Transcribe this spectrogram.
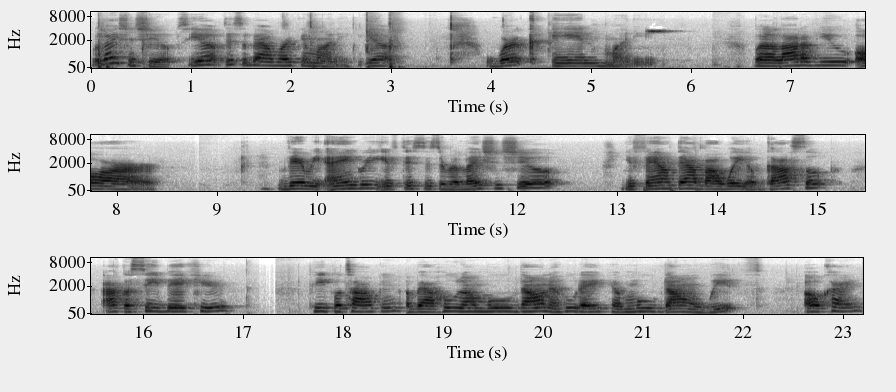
relationships. Yep, this is about work and money. Yep. Work and money. But a lot of you are very angry if this is a relationship. You found out by way of gossip. I could see back here people talking about who done moved on and who they have moved on with. Okay.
